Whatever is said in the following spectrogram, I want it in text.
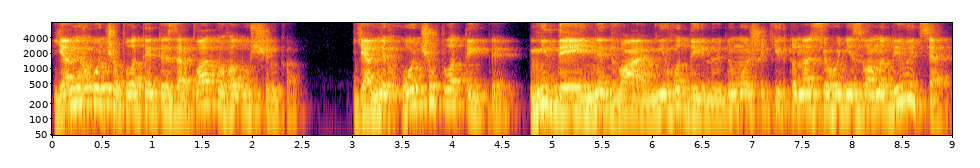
Я не хочу платити зарплату Галущенка. Я не хочу платити ні день, ні два, ні годину. І думаю, що ті, хто нас сьогодні з вами дивиться,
